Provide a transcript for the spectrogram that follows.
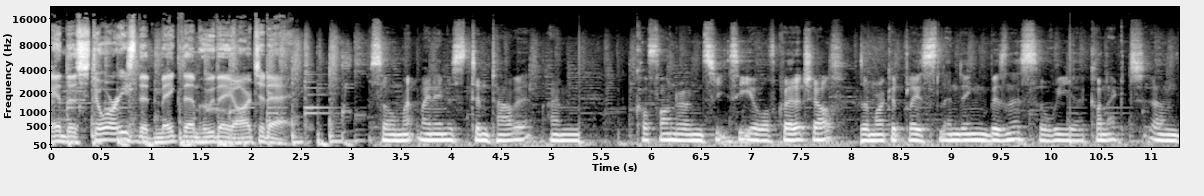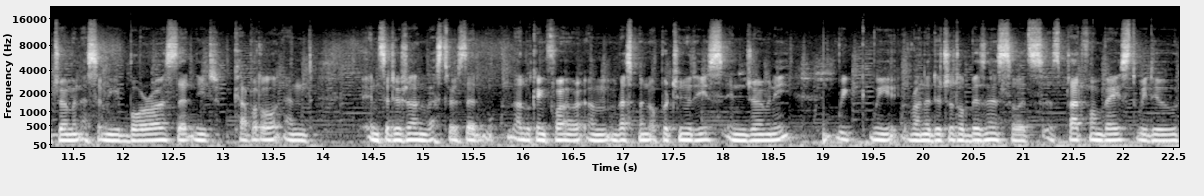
and the stories that make them who they are today. So, my, my name is Tim Thabe. I'm co founder and C- CEO of creditshelf, the marketplace lending business. So, we uh, connect um, German SME borrowers that need capital and institutional investors that are looking for um, investment opportunities in Germany. We, we run a digital business, so it's, it's platform based. We do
